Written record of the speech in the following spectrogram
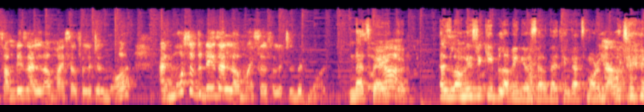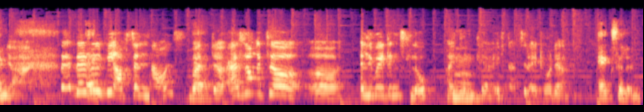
Some days i love myself a little more. And yeah. most of the days i love myself a little bit more. That's so, very yeah, good. As long as you keep loving yourself i think that's more yeah, important. Yeah. There, there will be ups and downs, but uh, as long it's a uh, elevating slope, I mm. think, yeah, if that's the right word, yeah. Excellent.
